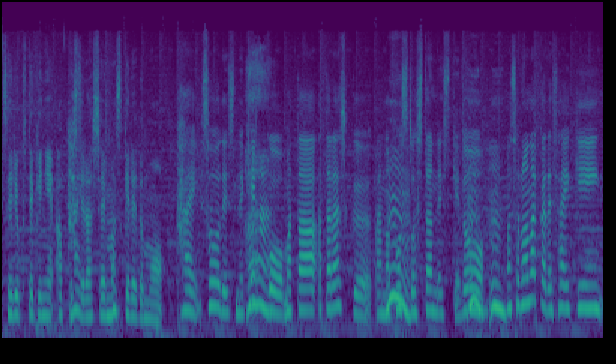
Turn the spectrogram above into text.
精力的にアップしてらっしゃいますけれども、はいそうですね、はい。結構また新しくあの、うん。ポストしたんですけど、うんうん。まあ、その中で最近、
